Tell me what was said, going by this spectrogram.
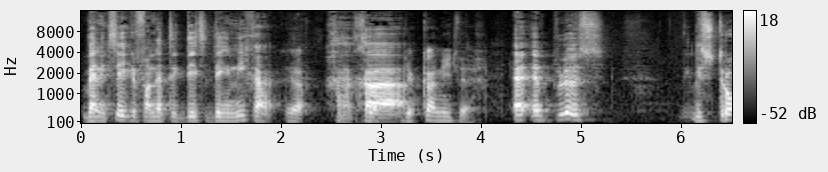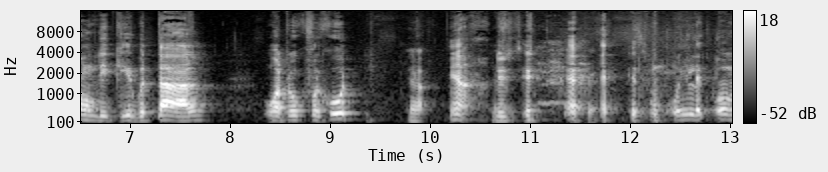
ben ik zeker van dat ik deze dingen niet ga, Ja. Ga, ga Ja, je kan niet weg. en, en plus, die stroom die ik hier betaal, wordt ook vergoed. Ja. Ja, dus het is moeilijk mij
